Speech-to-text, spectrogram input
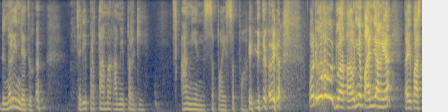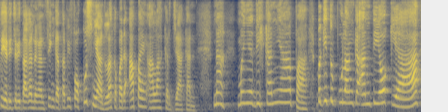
Dengerin deh tuh. Jadi pertama kami pergi. Angin sepoi-sepoi gitu kali ya. Waduh, dua tahunnya panjang ya. Tapi pasti ya diceritakan dengan singkat. Tapi fokusnya adalah kepada apa yang Allah kerjakan. Nah, menyedihkannya apa? Begitu pulang ke Antioquia,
